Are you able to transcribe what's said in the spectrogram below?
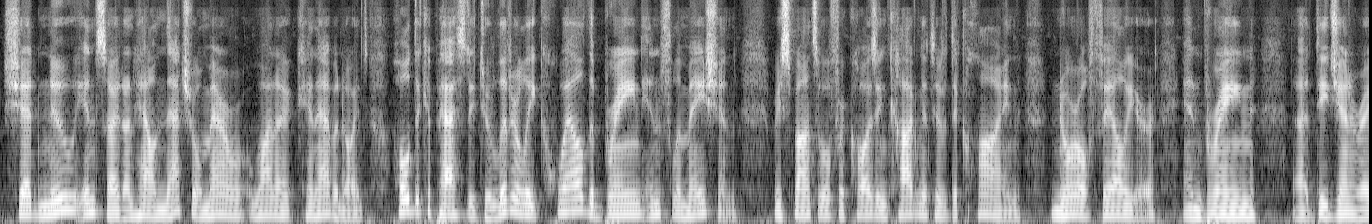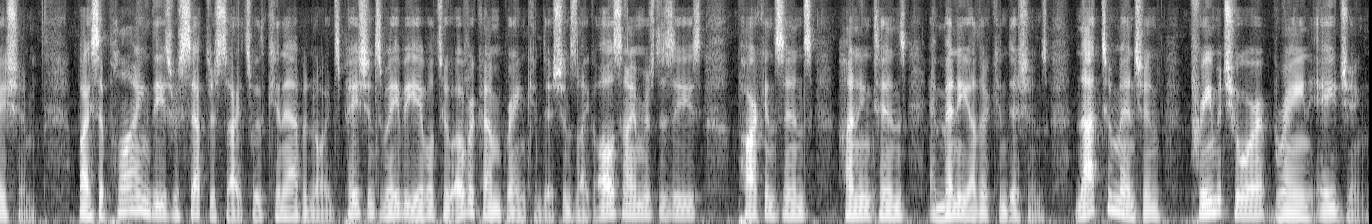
shed new insight on how natural marijuana cannabinoids hold the capacity to literally quell the brain inflammation responsible for causing cognitive decline, neural failure, and brain uh, degeneration. By supplying these receptor sites with cannabinoids, patients may be able to overcome brain conditions like Alzheimer's disease, Parkinson's, Huntington's, and many other conditions, not to mention premature brain aging,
